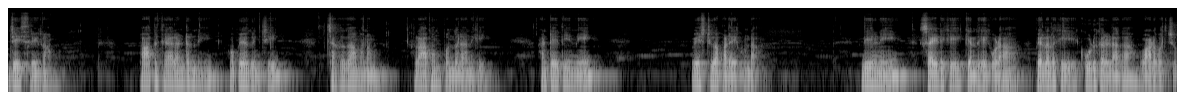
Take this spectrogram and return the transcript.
జై శ్రీరామ్. పాత క్యాలెండర్ని ఉపయోగించి చక్కగా మనం లాభం పొందడానికి అంటే దీన్ని వేస్ట్గా పడేయకుండా దీనిని సైడ్కి కిందకి కూడా పిల్లలకి కూడికలలాగా వాడవచ్చు.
